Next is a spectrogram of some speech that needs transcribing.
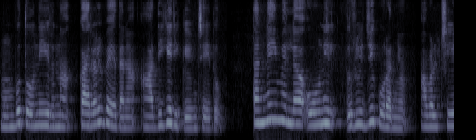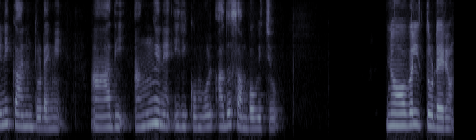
മുമ്പ് തോന്നിയിരുന്ന കരൾ വേദന അധികരിക്കുകയും ചെയ്തു. തന്നെയുമല്ല ഊണിൽ രുചി കുറഞ്ഞു അവൾ ക്ഷീണിക്കാനും തുടങ്ങി. ആദി അങ്ങനെ ഇരിക്കുമ്പോൾ അത് സംഭവിച്ചു. നോവൽ തുടരും.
